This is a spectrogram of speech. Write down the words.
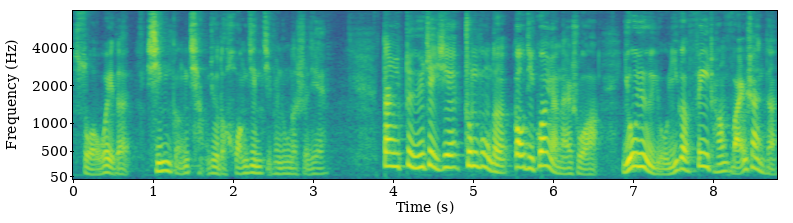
所谓的心梗抢救的黄金几分钟的时间，但是对于这些中共的高级官员来说啊，由于有一个非常完善的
